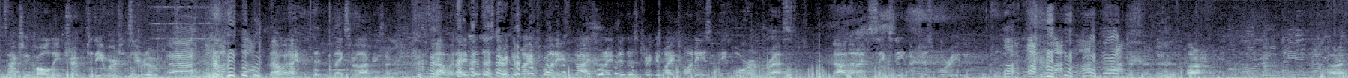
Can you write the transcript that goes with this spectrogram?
It's actually called a trip to the emergency room. now when I thanks for laughing, sir. Now when I did this trick in my 20s, guys, when I did this trick in my 20s, people were impressed. Now that I'm 60, they're just worried. All right. All right.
